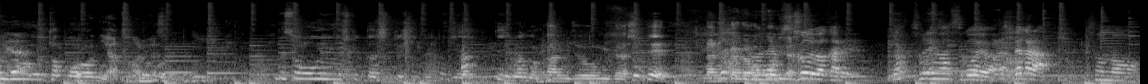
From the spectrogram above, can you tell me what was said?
ういうところに集まりますでそういう人たちと響き合って今の感情を生み出して何かが起こりだす。すごいわかる。な？それはすごいわかる。だからその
